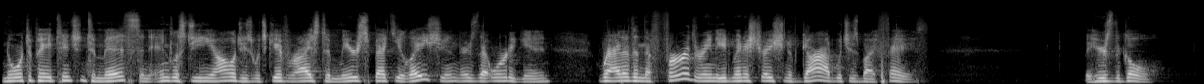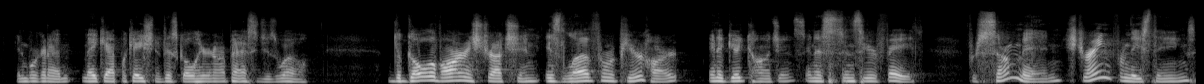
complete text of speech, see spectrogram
nor to pay attention to myths and endless genealogies which give rise to mere speculation, there's that word again, rather than the furthering the administration of God, which is by faith. But here's the goal, and we're going to make application of this goal here in our passage as well. the goal of our instruction is love from a pure heart and a good conscience and a sincere faith. For some men, straying from these things,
